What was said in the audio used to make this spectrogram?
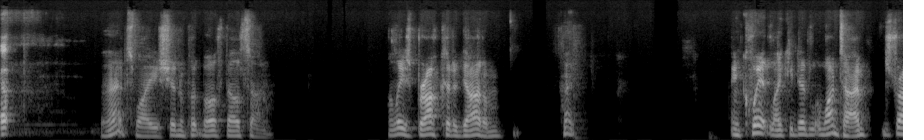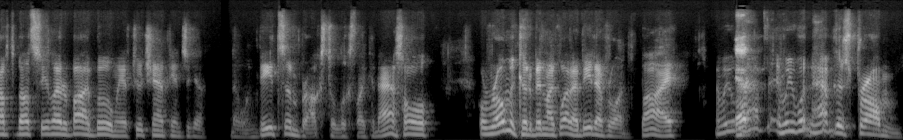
Yep. That's why you shouldn't have put both belts on him. At least Brock could have got him and quit like he did one time. Just drop the belt, see you later, bye. Boom, we have two champions again. No one beats him. Brock still looks like an asshole. Or Roman could have been like, "What? I beat everyone. Bye." And we wouldn't have, and we wouldn't have this problem.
